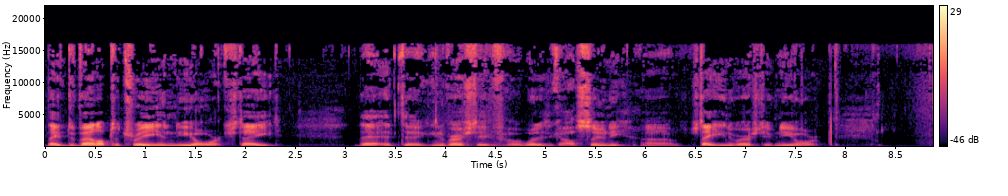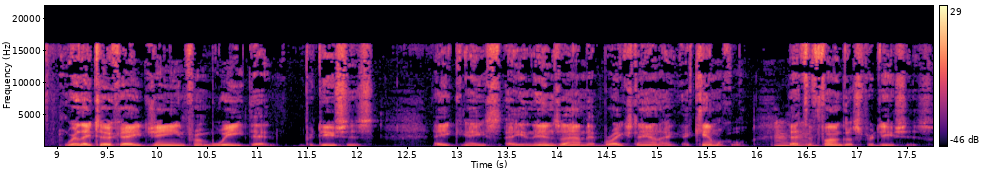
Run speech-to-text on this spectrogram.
they've developed a tree in New York State that at the University of, or what is it called, SUNY, uh, State University of New York, where they took a gene from wheat that produces a, a, a an enzyme that breaks down a, a chemical mm-hmm. that the mm-hmm. fungus produces,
